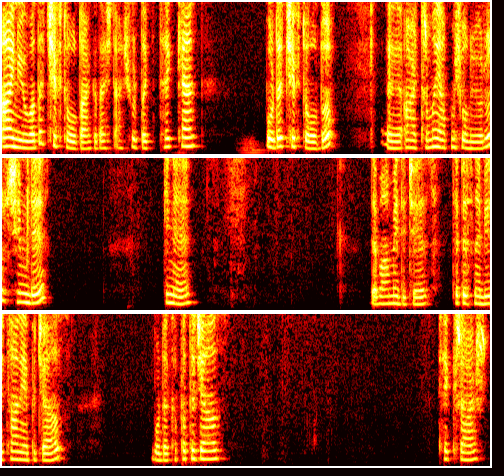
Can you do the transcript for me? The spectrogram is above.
aynı yuvada çift oldu arkadaşlar. Şurada tekken burada çift oldu. E, artırma yapmış oluyoruz. Şimdi yine devam edeceğiz. Tepesine bir tane yapacağız. Burada kapatacağız. Tekrar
